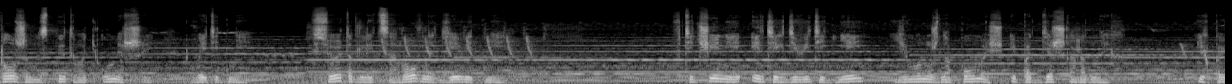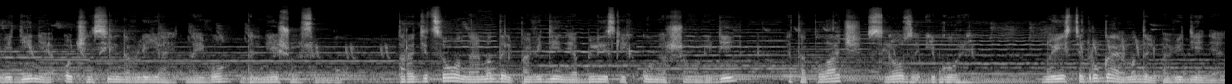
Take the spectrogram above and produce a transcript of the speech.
должен испытывать умерший в эти дни. Все это длится ровно 9 дней. В течение этих 9 дней ему нужна помощь и поддержка родных. Их поведение очень сильно влияет на его дальнейшую судьбу. Традиционная модель поведения близких умершему людей это плач, слезы и горе. Но есть и другая модель поведения,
